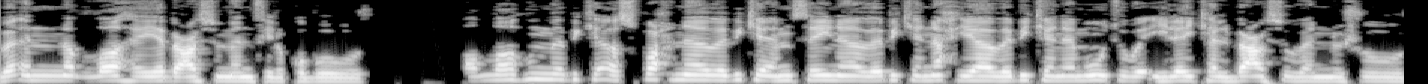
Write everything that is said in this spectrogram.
وأن الله يبعث من في القبور اللهم بك أصبحنا وبك أمسينا وبك نحيا وبك نموت وإليك البعث والنشور.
